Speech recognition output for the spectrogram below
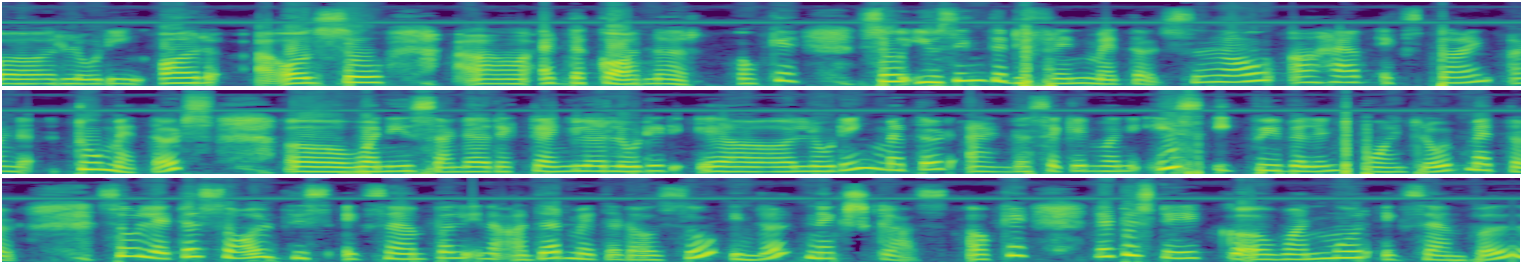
uh, loading or also uh, at the corner okay. So using the different methods. So now i have explained under two methods. Uh, one is under rectangular loaded uh, loading method and the second one is equivalent point load method. So let us solve this example in other method also in the next class. Okay. Let us take uh, one more example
